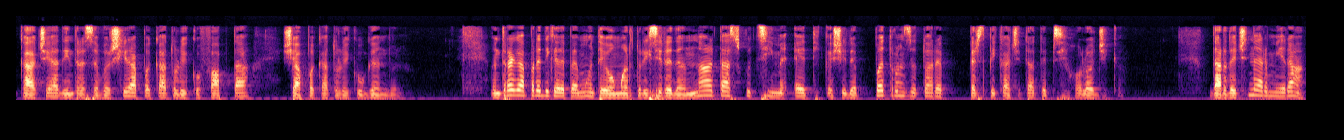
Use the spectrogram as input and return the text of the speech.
ca aceea dintre săvârșirea păcatului cu fapta și a păcatului cu gândul. Întreaga predică de pe munte e o mărturisire de înaltă ascuțime etică și de pătrunzătoare perspicacitate psihologică. Dar de ce ne-ar mira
